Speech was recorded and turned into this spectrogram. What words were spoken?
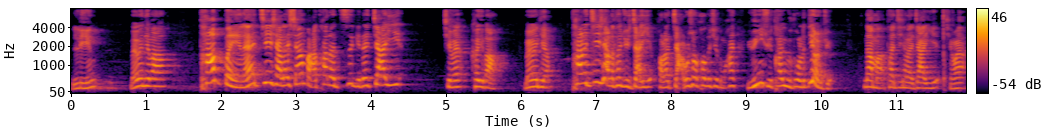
零，没问题吧？他本来接下来想把他的值给它加一，请问可以吧？没问题。他的接下来他就加一。好了，假如说操作系统还允许他又做了第二句，那么他接下来加一，请问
